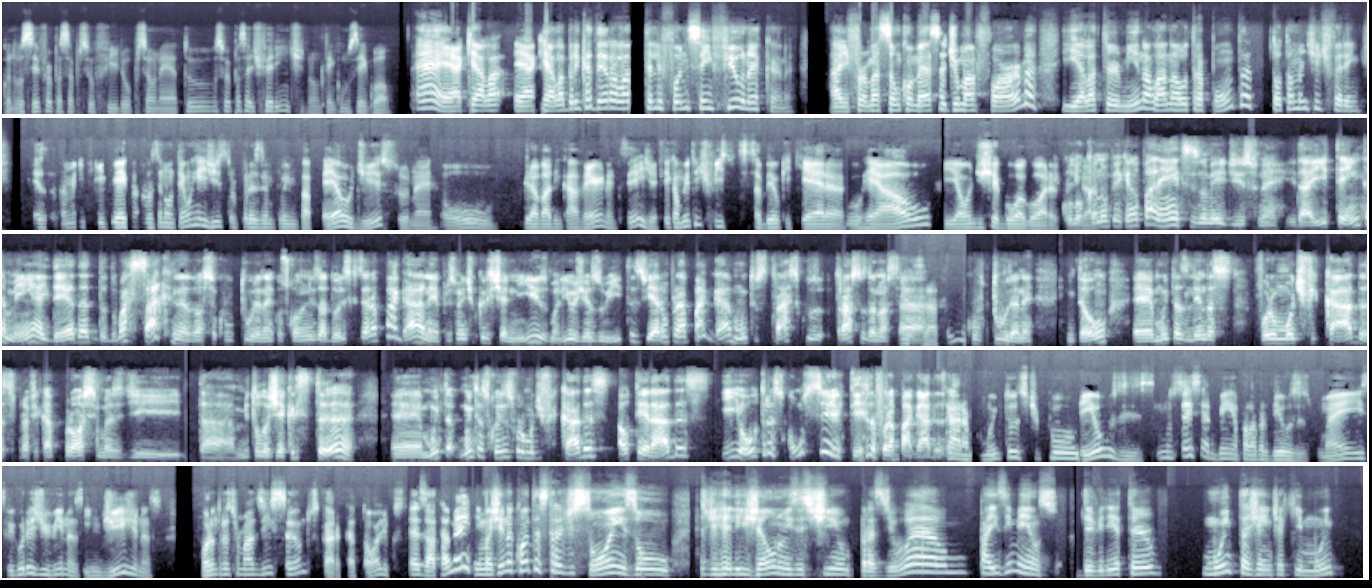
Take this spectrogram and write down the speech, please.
quando você for passar pro seu filho ou pro seu neto, você vai passar diferente, não tem como ser igual. É, é aquela, é aquela brincadeira lá do telefone sem fio, né, cara? A informação começa de uma forma e ela termina lá na outra ponta totalmente diferente. Exatamente. E aí quando você não tem um registro, por exemplo, em papel disso, né, ou gravado em caverna, que seja, fica muito difícil de saber o que, que era o real e aonde chegou agora. Tá Colocando ligado? um pequeno parênteses no meio disso, né? E daí tem também a ideia da, do massacre né, da nossa cultura, né? Que os colonizadores quiseram apagar, né? Principalmente o cristianismo ali, os jesuítas vieram para apagar muitos traços, traços da nossa Exatamente. cultura, né? Então, é, muitas lendas foram modificadas para ficar próximas de, da mitologia cristã. É, muita, muitas coisas foram modificadas, alteradas e outras com certeza foram apagadas. Né? Cara, muitos, tipo, deuses, não sei se é bem a palavra deuses, mas figuras divinas indígenas foram transformados em santos, cara, católicos. Exatamente. Imagina quantas tradições ou de religião não existiam. O Brasil é um país imenso. Deveria ter muita gente aqui,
